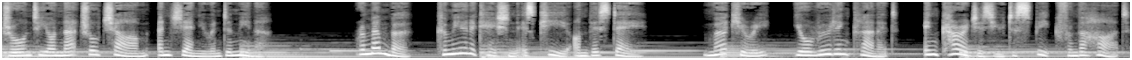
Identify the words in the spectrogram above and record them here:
drawn to your natural charm and genuine demeanor. Remember, communication is key on this day. Mercury, your ruling planet, encourages you to speak from the heart.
